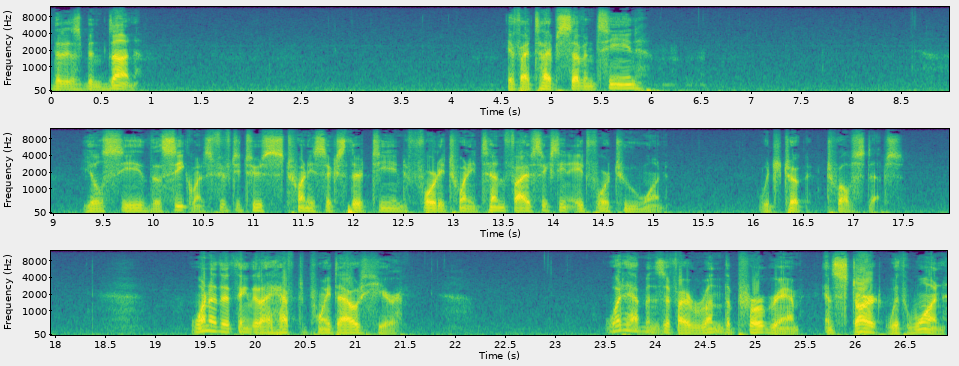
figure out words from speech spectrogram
that has been done. If I type 17, you'll see the sequence 52, 26, 13, 40, 20, 10, 5, 16, 8, 4, 2, 1, which took 12 steps. One other thing that I have to point out here what happens if I run the program and start with 1?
